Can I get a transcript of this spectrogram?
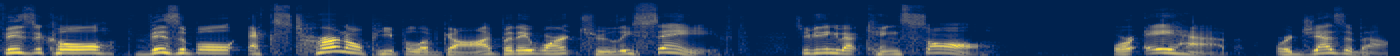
physical, visible, external people of God, but they weren't truly saved. So if you think about King Saul, or Ahab or Jezebel,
